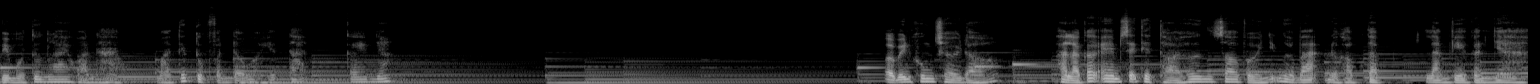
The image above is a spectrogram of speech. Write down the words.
Vì một tương lai hoàn hảo mà tiếp tục phấn đấu ở hiện tại, các em nhé. Ở bên khung trời đó. Hẳn là các em sẽ thiệt thòi hơn so với những người bạn được học tập, làm việc gần nhà.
